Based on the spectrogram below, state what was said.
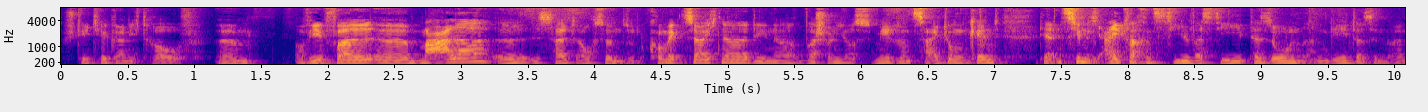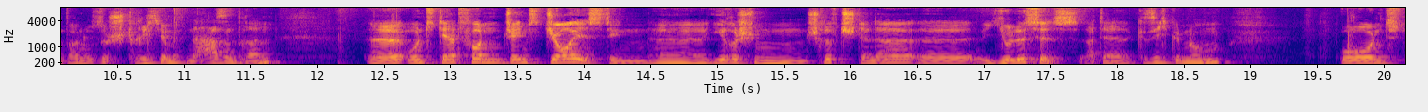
Steht hier gar nicht drauf. Ähm, auf jeden Fall äh, Maler äh, ist halt auch so ein, so ein Comiczeichner, den er wahrscheinlich aus mehreren Zeitungen kennt. Der hat einen ziemlich einfachen Stil, was die Personen angeht. Das sind einfach nur so Striche mit Nasen dran. Äh, und der hat von James Joyce, den äh, irischen Schriftsteller, äh, Ulysses, hat er sich genommen und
